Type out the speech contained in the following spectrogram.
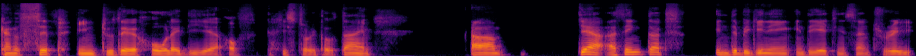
kind of sip into the whole idea of historical time. Um, yeah, I think that in the beginning, in the 18th century,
